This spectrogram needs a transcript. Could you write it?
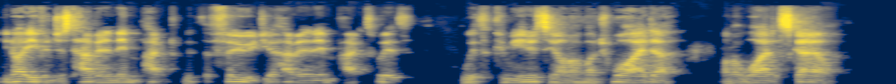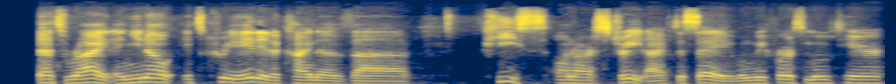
you're not even just having an impact with the food. You're having an impact with with the community on a much wider on a wider scale. That's right. And you know, it's created a kind of uh, peace on our street, I have to say. When we first moved here,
